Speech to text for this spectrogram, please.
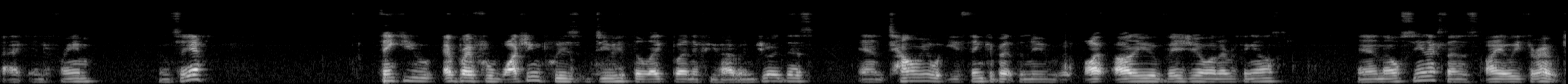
back into frame. And so yeah. Thank you everybody for watching. Please do hit the like button if you have enjoyed this. And tell me what you think about the new audio, visual, and everything else. And I'll see you next time. This is ioEther out.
